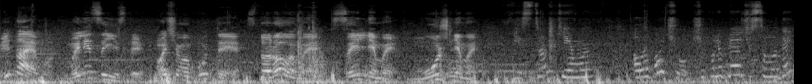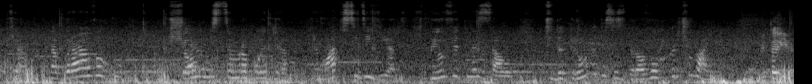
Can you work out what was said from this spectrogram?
Вітаємо! Ми ліцеїсти. Хочемо бути здоровими, сильними, мужніми. і стрункими. Але бачу, що полюбляючи солоденьке, набираю вагу. Що мені з цим робити? Триматися дієт, йти у фітнес-зал чи дотримуватися здорового харчування? Віталіна,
